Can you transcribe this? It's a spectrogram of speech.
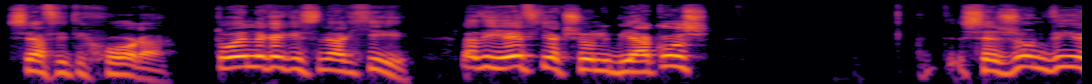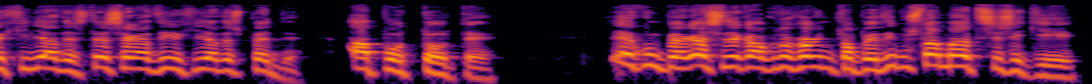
σε αυτή τη χώρα. Το έλεγα και στην αρχή. Δηλαδή έφτιαξε ο Ολυμπιακός σεζόν 2004-2005. Από τότε έχουν περάσει 18 χρόνια. Το παιδί που σταμάτησες εκεί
